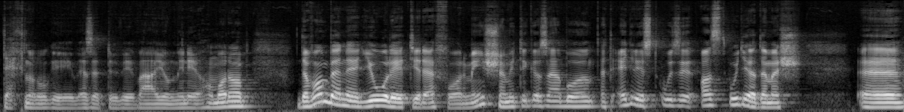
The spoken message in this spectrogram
technológiai vezetővé váljon minél hamarabb, de van benne egy jóléti reform is, amit igazából hát egyrészt úgy, azt úgy érdemes e,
